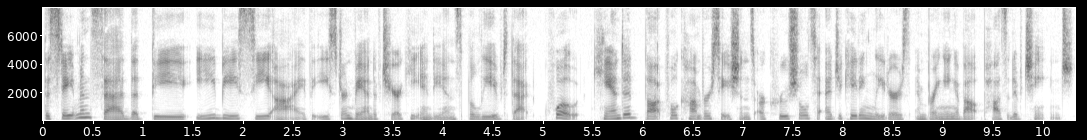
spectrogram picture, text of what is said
The statement said that the EBCI, the Eastern Band of Cherokee Indians, believed that, quote, candid, thoughtful conversations are crucial to educating leaders and bringing about positive change.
